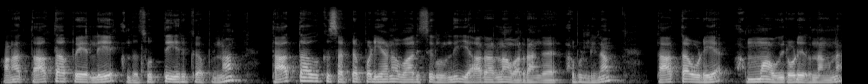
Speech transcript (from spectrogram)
ஆனால் தாத்தா பெயர்லேயே அந்த சொத்து இருக்குது அப்படின்னா தாத்தாவுக்கு சட்டப்படியான வாரிசுகள் வந்து யாரெல்லாம் வர்றாங்க அப்படின்னா தாத்தாவுடைய அம்மா உயிரோடு இருந்தாங்கன்னா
